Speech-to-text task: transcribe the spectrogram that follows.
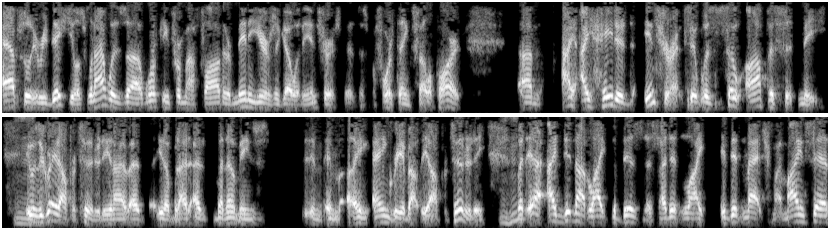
absolutely ridiculous. When I was uh, working for my father many years ago in the insurance business before things fell apart, um, I, I hated insurance. It was so opposite me. Mm. It was a great opportunity, and I, I you know, but I, I by no means am, am angry about the opportunity. Mm-hmm. But I, I did not like the business. I didn't like it. Didn't match my mindset.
